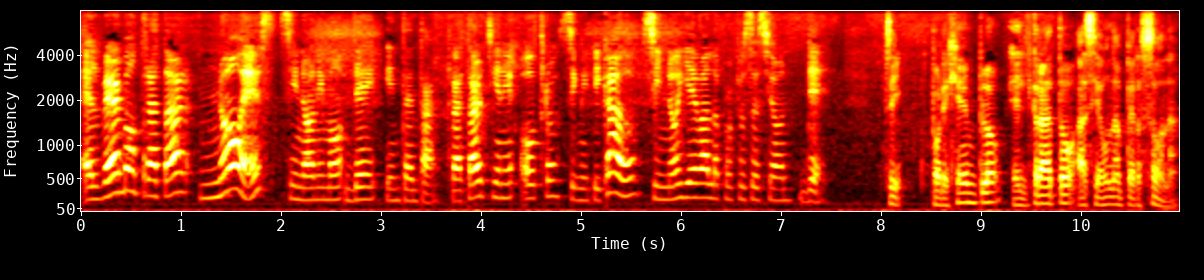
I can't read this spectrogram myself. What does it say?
el verbo tratar no es sinónimo de intentar. Tratar tiene otro significado si no lleva la preposición de. Sí, por ejemplo, el trato hacia una persona.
